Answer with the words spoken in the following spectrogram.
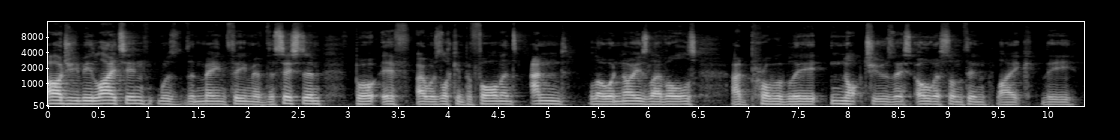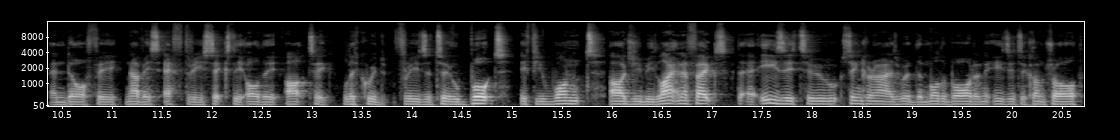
RGB lighting was the main theme of the system, but if I was looking performance and lower noise levels, I'd probably not choose this over something like the Endorfy Navis F360 or the Arctic Liquid Freezer 2. But if you want RGB lighting effects that are easy to synchronize with the motherboard and easy to control,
